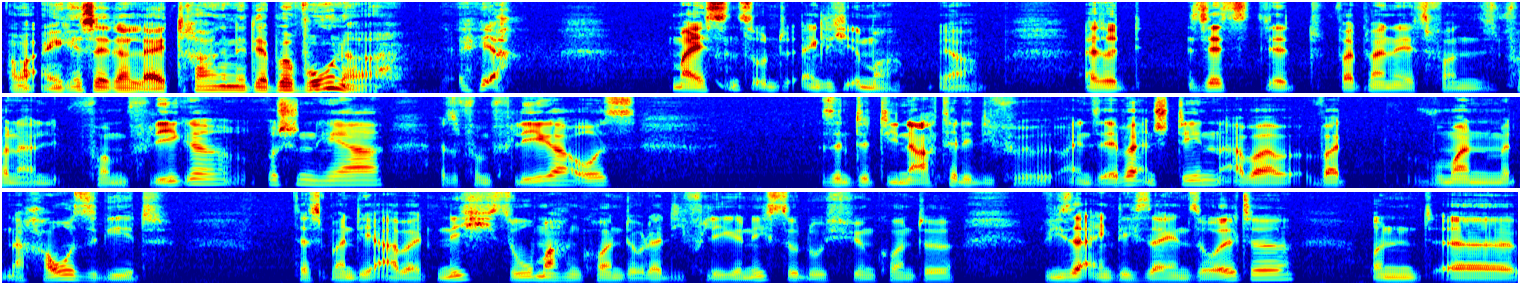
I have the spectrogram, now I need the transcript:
Aber eigentlich ist ja der Leidtragende der Bewohner. Ja, meistens und eigentlich immer, ja. Also das, was man jetzt von, von der, vom Pflegerischen her, also vom Pfleger aus, sind das die Nachteile, die für einen selber entstehen, aber was, wo man mit nach Hause geht, dass man die Arbeit nicht so machen konnte oder die Pflege nicht so durchführen konnte, wie sie eigentlich sein sollte und äh,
